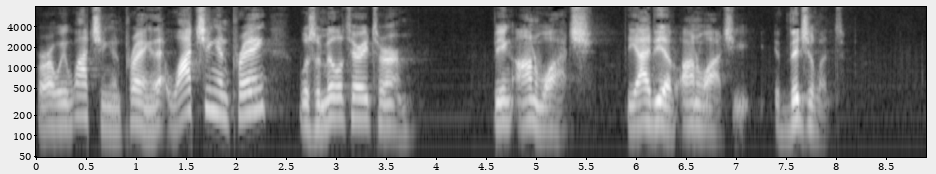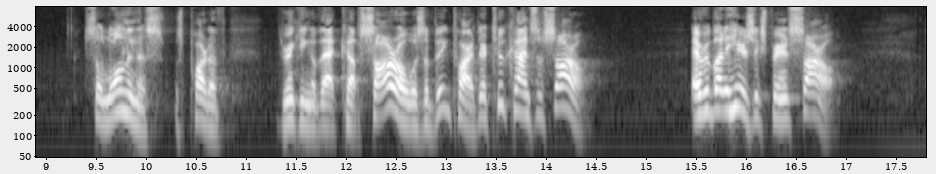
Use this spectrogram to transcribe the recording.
Or are we watching and praying? That watching and praying was a military term, being on watch, the idea of on watch, vigilant. So loneliness was part of drinking of that cup. Sorrow was a big part. There are two kinds of sorrow. Everybody here has experienced sorrow.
